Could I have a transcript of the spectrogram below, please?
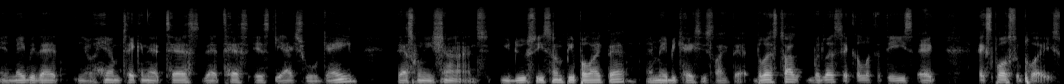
and maybe that you know him taking that test. That test is the actual game. That's when he shines. You do see some people like that, and maybe Casey's like that. But let's talk. But let's take a look at these ex- explosive plays,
